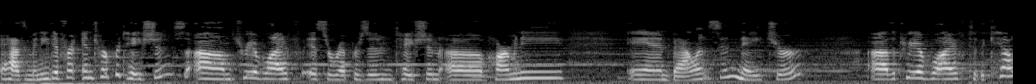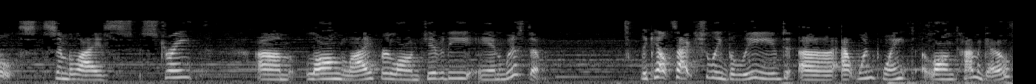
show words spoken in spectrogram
It has many different interpretations. Um, Tree of Life is a representation of harmony and balance in nature. Uh, the tree of life to the Celts symbolized strength, um, long life or longevity, and wisdom. The Celts actually believed uh, at one point, a long time ago,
